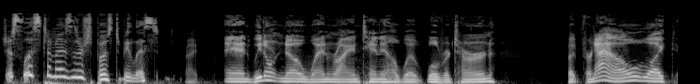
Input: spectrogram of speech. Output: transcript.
just list them as they're supposed to be listed. Right. And we don't know when Ryan Tannehill will, will return. But for now, like,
